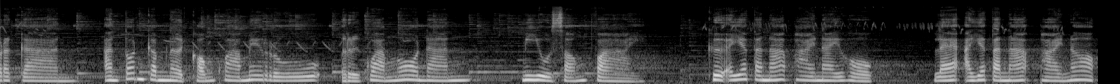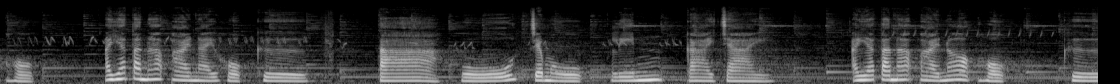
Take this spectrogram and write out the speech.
ประการ อันต้นกำเนิดของความไม่รู้ หรือความโง่นั้น มีอยู่สองฝ่าย คืออายตนะภายในหกและอายตนะภายนอกหกอายตนะภายในหกคือ ตา หู จมูก ลิ้น กายใจอายตนะภายนอกหกคือ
